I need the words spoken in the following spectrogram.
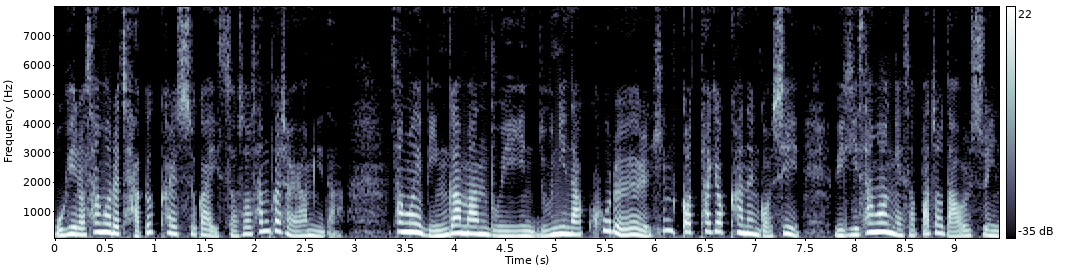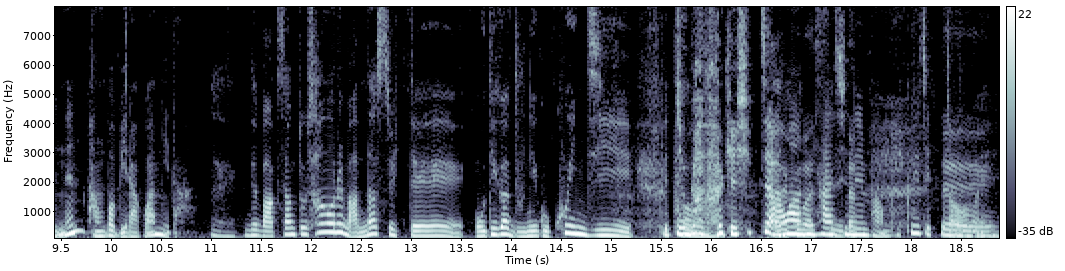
오히려 상어를 자극할 수가 있어서 삼가셔야 합니다. 상어의 민감한 부위인 눈이나 코를 힘껏 타격하는 것이 위기 상황에서 빠져나올 수 있는 방법이라고 합니다. 네. 근데 막상 또 상어를 만났을 때 어디가 눈이고 코인지. 분간하기 쉽지 않을 것 같습니다. 하시는 방법 크지죠. 네. 네.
